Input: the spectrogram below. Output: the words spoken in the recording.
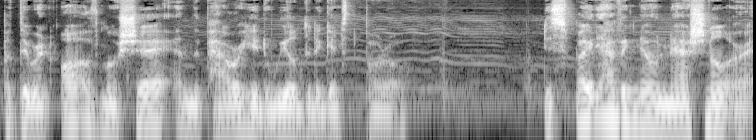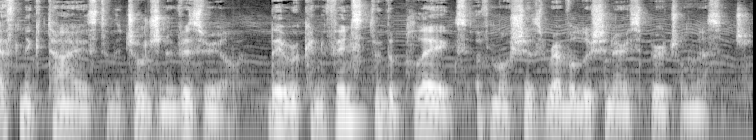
but they were in awe of Moshe and the power he had wielded against Paro. Despite having no national or ethnic ties to the children of Israel, they were convinced through the plagues of Moshe's revolutionary spiritual message.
